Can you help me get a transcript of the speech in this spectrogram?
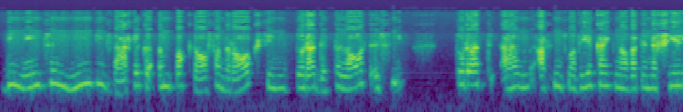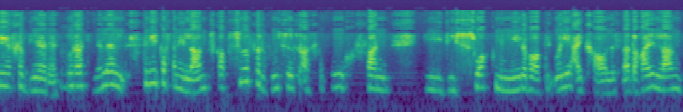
die mense nie die werklike impak daarvan raak sien totdat dit te laat is nie totdat um, as ons maar weer kyk na wat in Nigerië gebeur het, totdat hele streke van die landskap so verwoes is as gevolg van die die swak maniere waarop die olie uitgehaal is, dat daai land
